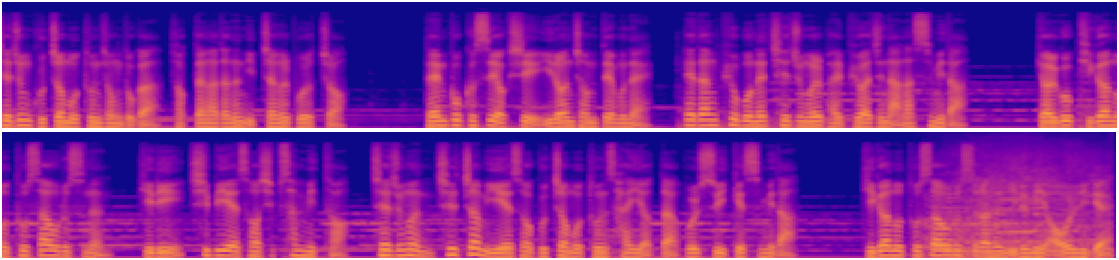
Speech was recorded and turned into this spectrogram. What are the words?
체중 9.5톤 정도가 적당하다는 입장을 보였죠. 댄 포크스 역시 이런 점 때문에 해당 표본의 체중을 발표하진 않았습니다. 결국 기가노토사우루스는 길이 12에서 13m, 체중은 7.2에서 9.5톤 사이였다 볼 수 있겠습니다. 기가노토사우루스라는 이름이 어울리게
